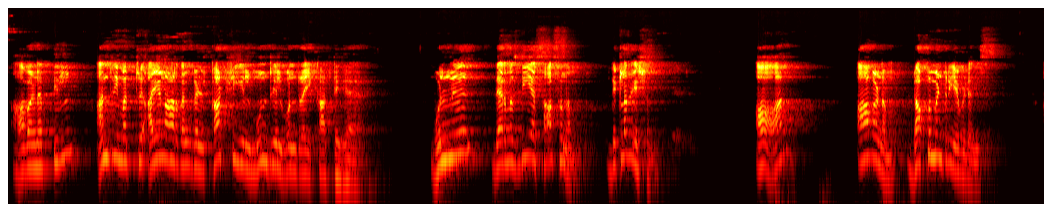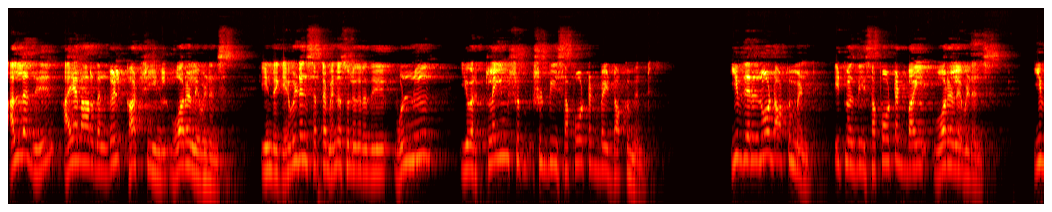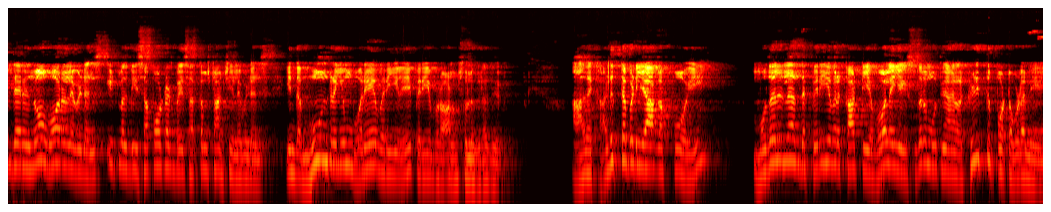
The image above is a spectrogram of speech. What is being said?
ஆவணத்தில் அன்றி மற்ற அயலார்தங்கள் காட்சியில் மூன்றில் ஒன்றை காட்டுக. ஒன்று தேர் மஸ்ட் பி அ சாசனம் டிக்ளரேஷன் ஆர் ஆவணம் டாக்குமெண்ட்ரி எவிடன்ஸ் அல்லது அயலார்த்தங்கள் காட்சியில் ஓரல் எவிடன்ஸ் இன்றைக்கு எவிடன்ஸ் சட்டம் என்ன சொல்லுகிறது ஒன்று your claim should should be supported by document if there is no document it must be supported by oral evidence if there is no oral evidence it must be supported by circumstantial evidence இந்த மூன்றையும் ஒரே வரியிலே பெரிய புராணம் சொல்லுகிறது அதற்கு அடுத்தபடியாக போய் முதல்ல அந்த பெரியவர் காட்டிய ஓலையை சுந்தரமூர்த்தி நாயனார் கிழித்து போட்ட உடனே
